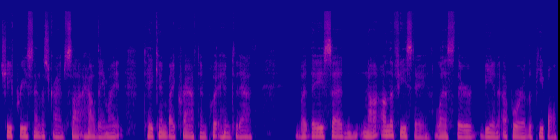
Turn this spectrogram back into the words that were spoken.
chief priests and the scribes sought how they might take him by craft and put him to death. But they said, Not on the feast day, lest there be an uproar of the people.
